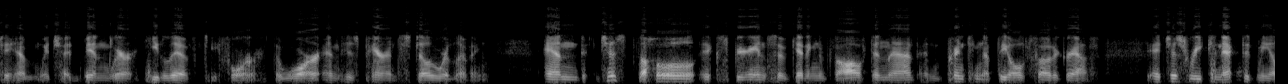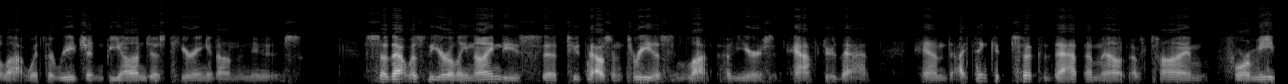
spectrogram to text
to him, which had been where he lived before the war and his parents still were living. And just the whole experience of getting involved in that and printing up the old photographs, it just reconnected me a lot with the region beyond just hearing it on the news. So that was the early 90s. Uh, 2003 is a lot of years after that. And I think it took that amount of time for me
